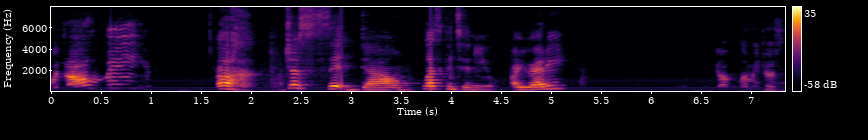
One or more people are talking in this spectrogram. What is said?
Without me! Ugh, just sit down. Let's continue. Are you ready? Yup, let me just.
